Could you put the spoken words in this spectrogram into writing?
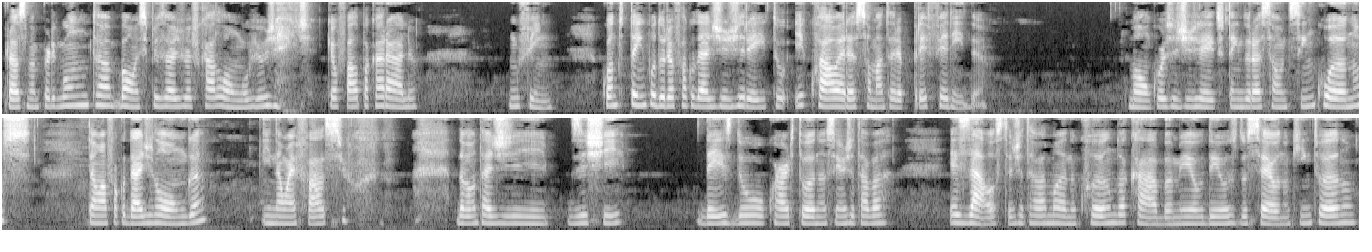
Próxima pergunta. Bom, esse episódio vai ficar longo, viu, gente? Que eu falo pra caralho. Enfim. Quanto tempo dura a faculdade de Direito e qual era a sua matéria preferida? Bom, o curso de Direito tem duração de 5 anos, então é uma faculdade longa e não é fácil. Dá vontade de desistir. Desde o quarto ano, assim, eu já tava exausta, já tava, mano, quando acaba? Meu Deus do céu, no quinto ano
